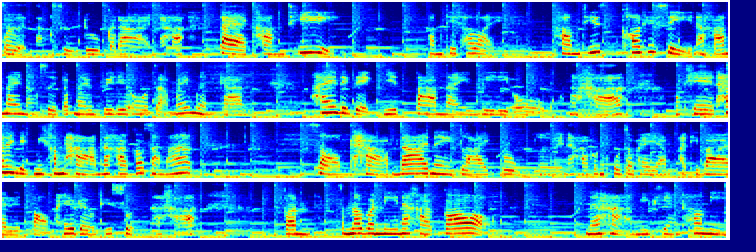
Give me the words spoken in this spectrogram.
เปิดหนังสือดูก็ได้นะคะ แต่คำที่คำที่เท่าไหร่คำที่ข้อที่ 4 นะคะ ในหนังสือกับในวิดีโอจะไม่เหมือนกัน ให้เด็กๆยึดตามในวิดีโอนะคะ โอเค ถ้าเด็กๆมีคำถามนะคะ ก็สามารถสอบถามได้ในไลน์กลุ่มเลยนะคะ คุณครูจะพยายามอธิบายหรือตอบให้เร็วที่สุดนะคะ ก่อนสำหรับวันนี้นะคะก็ เนื้อหามีเพียงเท่านี้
